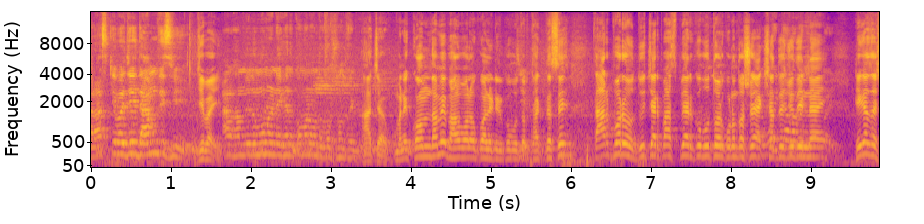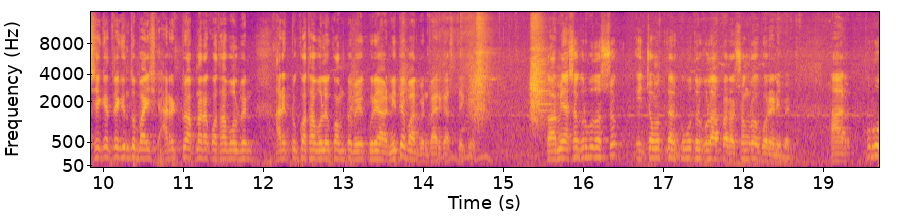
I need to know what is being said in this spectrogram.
আর আজকে ভাই যে দাম দিছি জি ভাই। আলহামদুলিল্লাহ মনে হয় এখানে কমার মতো প্রশ্ন থাকবে। আচ্ছা মানে কম দামে ভালো ভালো কোয়ালিটির কবুতর থাকতেছে। তারপরেও দুই চার পাঁচ পেয়ার কবুতর কোনো দর্শক একসাথে যদি নেয় ঠিক আছে? সেক্ষেত্রে কিন্তু বাইশ আরেকটু আপনারা কথা বলবেন আরেকটু কথা বলে কম টমে করে নিতে পারবেন বাইরের কাছ থেকে। তো আমি আশা করব দর্শক এই চমৎকার কবুতরগুলো আপনারা সংগ্রহ করে নেবেন। আর পুরো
